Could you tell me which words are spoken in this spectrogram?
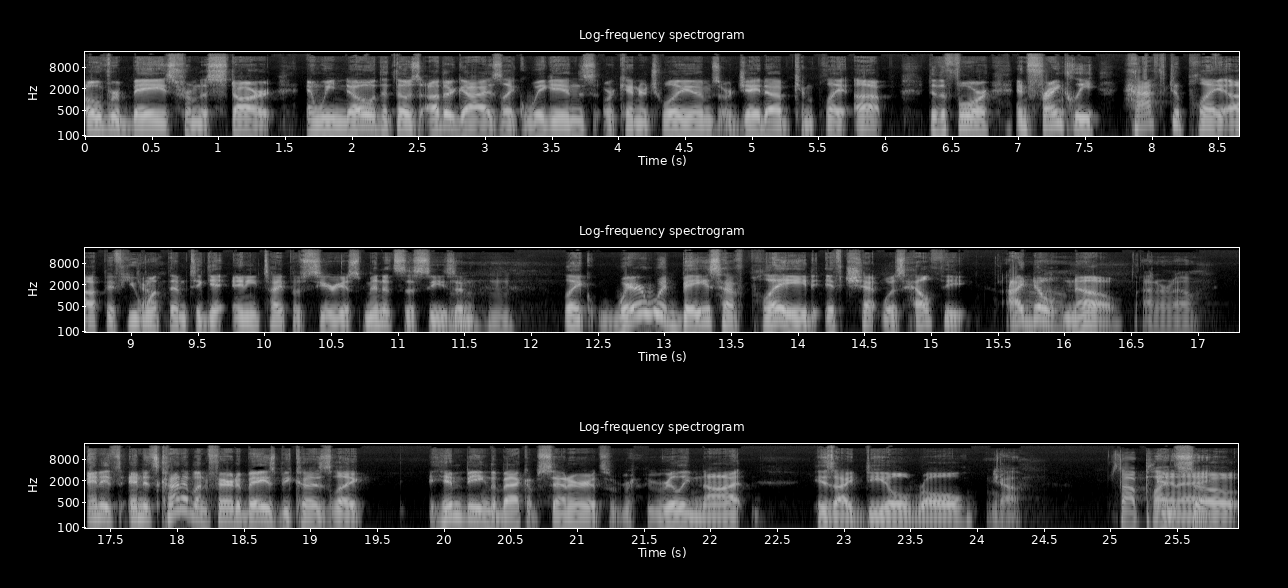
over Bays from the start, and we know that those other guys like Wiggins or Kenrich Williams or J Dub can play up to the four, and frankly have to play up if you Yeah. want them to get any type of serious minutes this season. Mhm. Like where would Bays have played if Chet was healthy? I don't know I don't know. and it's and it's kind of unfair to Bays because like him being the backup center, it's really not his ideal role. Yeah, it's not Plan and A. so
